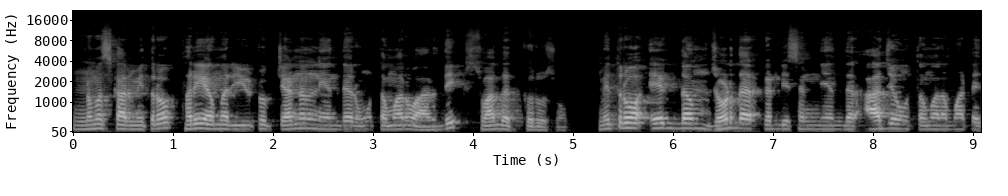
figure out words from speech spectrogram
નમસ્કાર મિત્રો, ફરી અમારી યુટ્યુબ ચેનલની અંદર હું તમારું હાર્દિક સ્વાગત કરું છું. મિત્રો, એકદમ જોરદાર કન્ડિશનની અંદર આજે હું તમારા માટે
